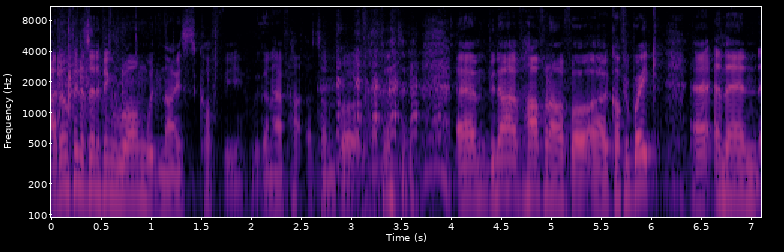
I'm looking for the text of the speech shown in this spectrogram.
I don't think there's anything wrong with nice coffee. We're gonna have some for. um, we now have half an hour for a coffee break, uh, and then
